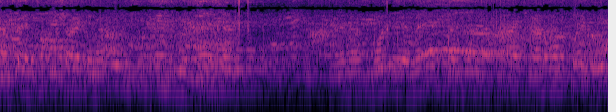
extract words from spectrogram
I'm saying if I'm tracking, I always see things with fans every day. And that's one day a man says, I kind of want to play with it.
